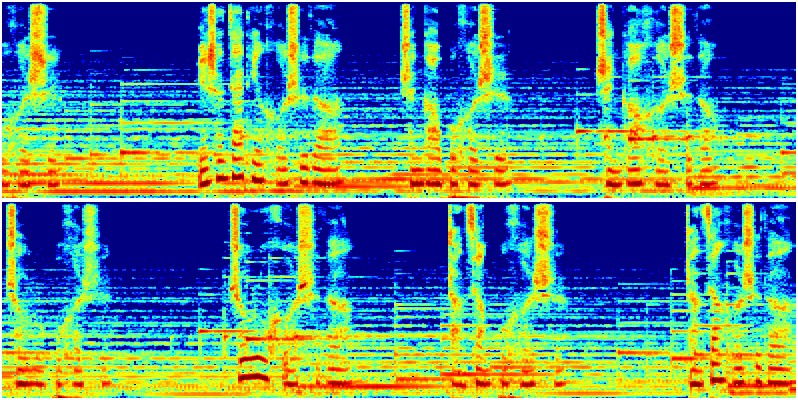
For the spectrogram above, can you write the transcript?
不合适；原生家庭合适的，身高不合适；身高合适的，收入不合适；收入合适的，长相不合适；长相合适的，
